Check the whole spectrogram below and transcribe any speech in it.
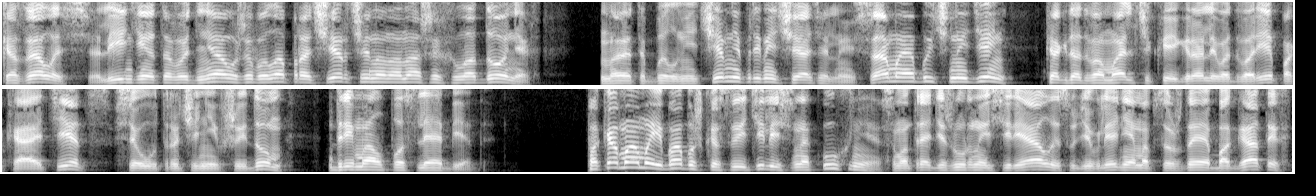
Казалось, линия этого дня уже была прочерчена на наших ладонях, но это был ничем не примечательный, самый обычный день, когда два мальчика играли во дворе, пока отец, все утро чинивший дом, дремал после обеда. Пока мама и бабушка суетились на кухне, смотря дежурные сериалы, с удивлением обсуждая богатых,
